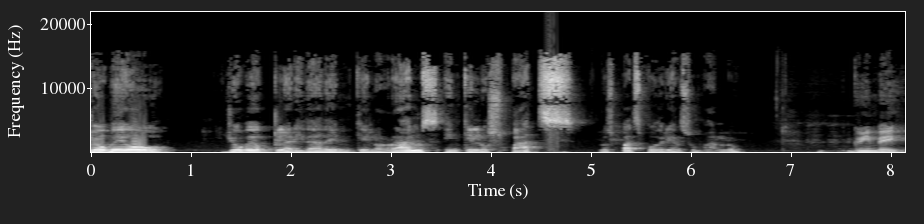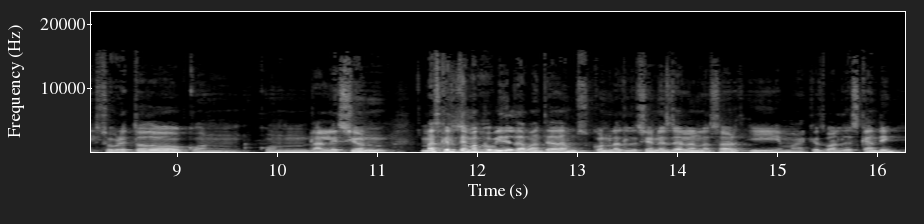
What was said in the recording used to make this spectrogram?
Yo veo, yo veo claridad en que los Rams, en que los Pats, los Pats podrían sumarlo. Green Bay, sobre todo con, la lesión, más que el tema COVID de Davante Adams, con las lesiones de Alan Lazard y Marquez Valdez Candy.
